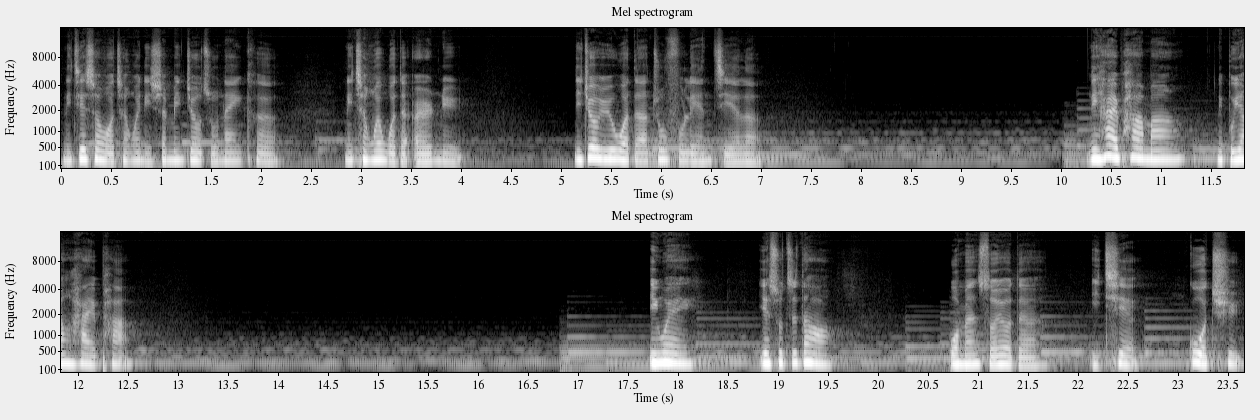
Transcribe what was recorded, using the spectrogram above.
你接受我成为你生命救主那一刻，你成为我的儿女，你就与我的祝福连结了。你害怕吗？你不用害怕，因为耶稣知道我们所有的一切。”过去、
